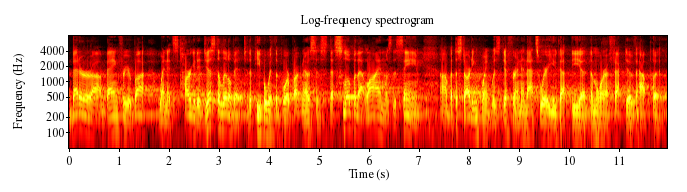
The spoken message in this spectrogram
better um, bang for your buck when it's targeted just a little bit to the people with the poor prognosis. The slope of that line was the same, uh, but the starting point was different, and that's where you got the, uh, the more effective output.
